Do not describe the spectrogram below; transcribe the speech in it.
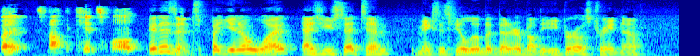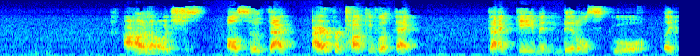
But it's not the kid's fault. it isn't. But you know what? As you said, Tim, it makes us feel a little bit better about the E. Burrows trade now. I don't know. It's just also that I remember talking about that that game in middle school, like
